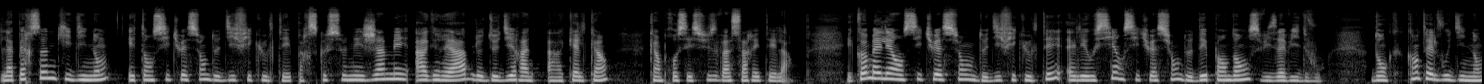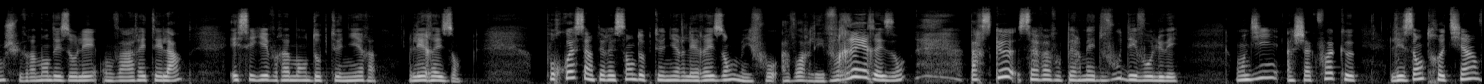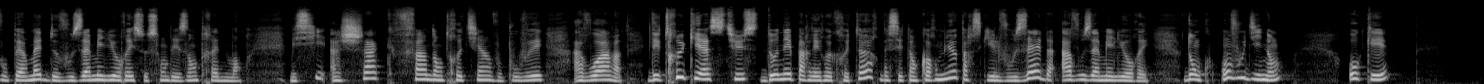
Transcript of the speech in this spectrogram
la personne qui dit non est en situation de difficulté parce que ce n'est jamais agréable de dire à, quelqu'un qu'un processus va s'arrêter là. Et comme elle est en situation de difficulté, elle est aussi en situation de dépendance vis-à-vis -vis de vous. Donc, quand elle vous dit non, je suis vraiment désolée, on va arrêter là, essayez vraiment d'obtenir les raisons. Pourquoi c'est intéressant d'obtenir les raisons, mais il faut avoir les vraies raisons, parce que ça va vous permettre, vous, d'évoluer. On dit à chaque fois que les entretiens vous permettent de vous améliorer, ce sont des entraînements. Mais si à chaque fin d'entretien, vous pouvez avoir des trucs et astuces donnés par les recruteurs, ben c'est encore mieux parce qu'ils vous aident à vous améliorer. Donc, on vous dit non. OK,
